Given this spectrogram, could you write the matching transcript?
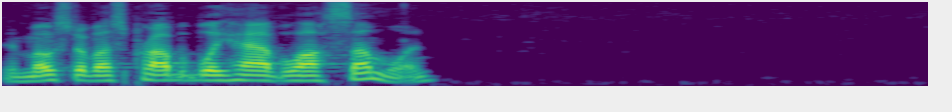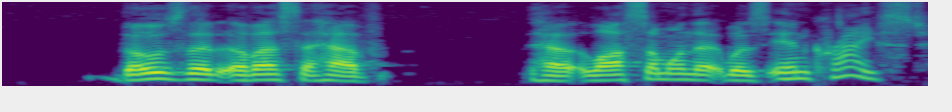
and most of us probably have lost someone, those that, of us that have, have lost someone that was in Christ,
